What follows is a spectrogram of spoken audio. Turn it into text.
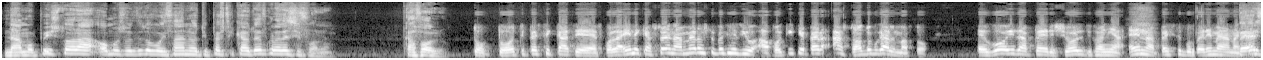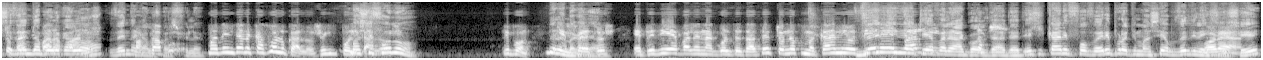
Να μου πεις τώρα όμως ότι δεν το βοηθάνε ότι πέφτει κάτω εύκολα, δεν συμφωνώ. Καθόλου. το, το ότι πέφτει κάτι εύκολα είναι και αυτό ένα μέρος του παιχνιδιού. Από εκεί και πέρα, άστο να το βγάλουμε αυτό. Εγώ είδα πέρυσι όλη τη χρονιά ένα παίχτη που περίμενα να κάνει Πέρσι το δεν κάτι ήταν πολύ παραπάνω, καλός. Δεν ήταν με καλός αυτά πέρσι, φίλε. Μα δεν ήταν καθόλου καλός, όχι πολύ Μα καλός. συμφωνώ. Λοιπόν, Δεν και λέμε κάτι φέτος, επειδή έβαλε ένα γκολ τετατέ, τον έχουμε κάνει ότι Δεν είναι πάλι... ότι έβαλε ένα γκολ τέτοιο. Έχει κάνει φοβερή προετοιμασία που δεν την έχει Ωραία. ζήσει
